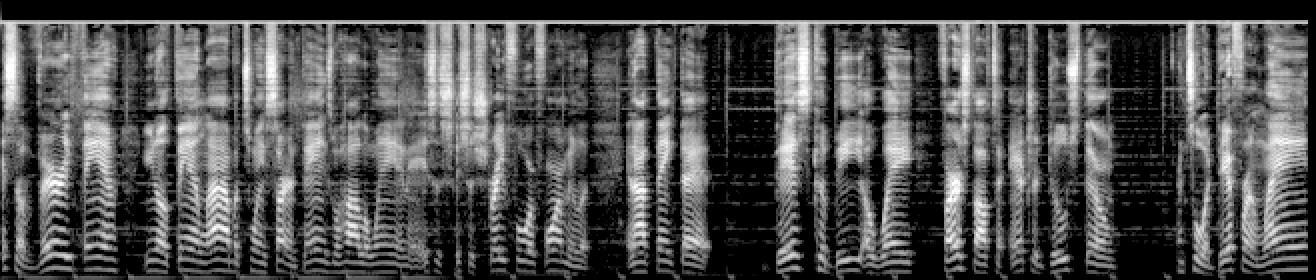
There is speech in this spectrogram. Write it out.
It's a very thin you know thin line between certain things with Halloween and it's a, it's a straightforward formula. And I think that this could be a way first off to introduce them into a different lane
